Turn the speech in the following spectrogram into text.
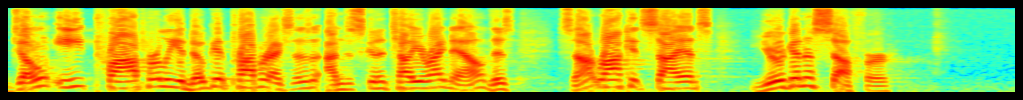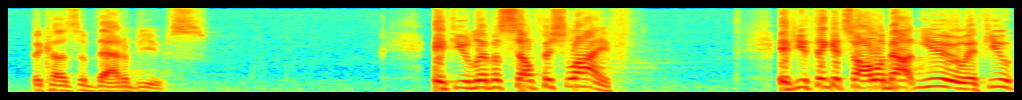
don't eat properly and don't get proper exercise, I'm just going to tell you right now, this it's not rocket science. You're going to suffer because of that abuse. If you live a selfish life, if you think it's all about you, if you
